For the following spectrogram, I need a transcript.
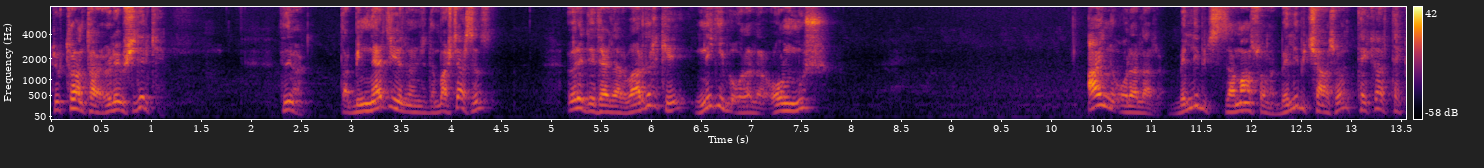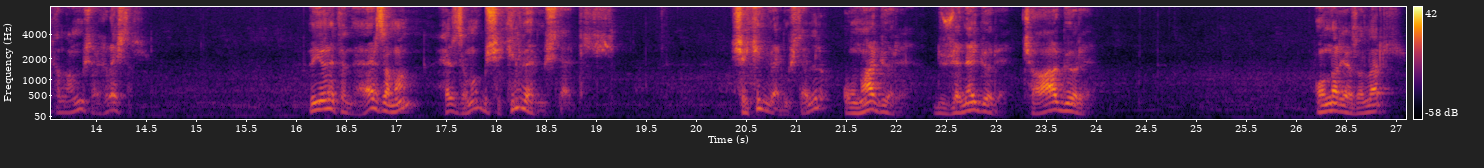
Türk Turan tarihi öyle bir şeydir ki. Dedim ya da binlerce yıl önceden başlarsınız. Öyle detaylar vardır ki ne gibi olaylar olmuş. Aynı olaylar belli bir zaman sonra, belli bir çağ sonra tekrar tekrarlanmış arkadaşlar. Ve yönetenler her zaman, her zaman bir şekil vermişlerdir. Şekil vermişlerdir ona göre, düzene göre, çağa göre. Onlar yazarlar,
